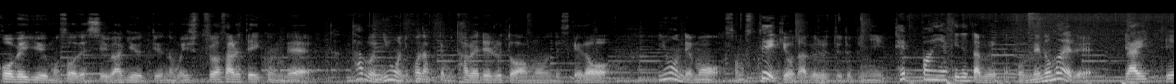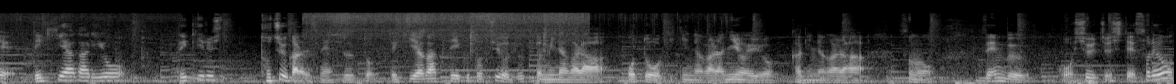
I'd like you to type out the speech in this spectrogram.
神戸牛もそうですし和牛っていうのも輸出はされていくんで多分日本に来なくても食べれるとは思うんですけど日本でもそのステーキを食べるっていう時に鉄板焼きで食べるってこう目の前で焼いて出来上がりをできる途中からですねずっと出来上がっていく途中をずっと見ながら音を聞きながら匂いを嗅ぎながらその全部こう集中してそれを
